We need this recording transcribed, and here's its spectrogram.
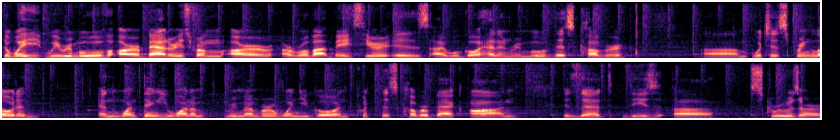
The way we remove our batteries from our, our robot base here is I will go ahead and remove this cover, um, which is spring loaded. And one thing you want to remember when you go and put this cover back on is that these uh, screws are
